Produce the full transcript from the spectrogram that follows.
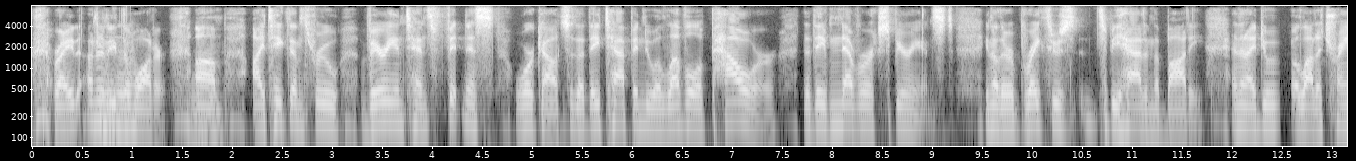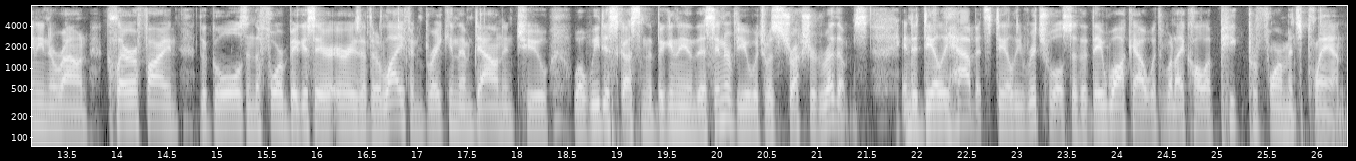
right? Underneath mm-hmm. the water. Mm-hmm. Um, I take them through very intense fitness workouts so that they tap into a level of power that they've never experienced. You know, there are breakthroughs to be had in the body. And then I do a lot of training around clarifying the goals in the four biggest areas of their life and breaking them down into what we discussed in the beginning of this interview, which was structured rhythms, into daily habits, daily rituals, so that they walk out with what I call a peak performance plan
